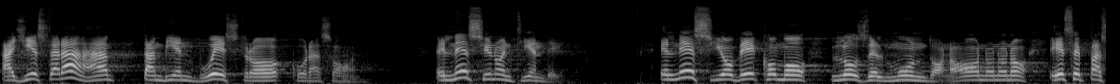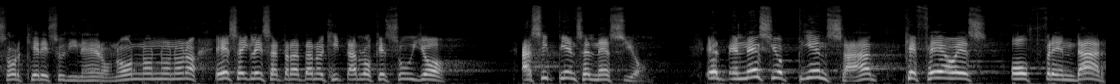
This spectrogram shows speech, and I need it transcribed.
allí estará también vuestro corazón. El necio no entiende. El necio ve como los del mundo. No, no, no, no. Ese pastor quiere su dinero. No, no, no, no, no. Esa iglesia tratando de quitar lo que es suyo. Así piensa el necio. El, necio piensa que feo es ofrendar.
